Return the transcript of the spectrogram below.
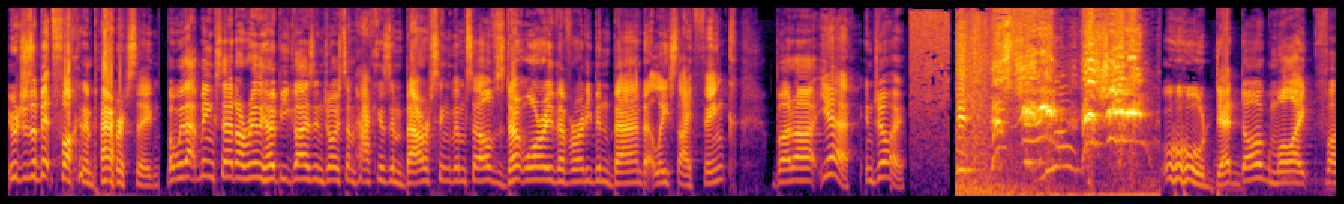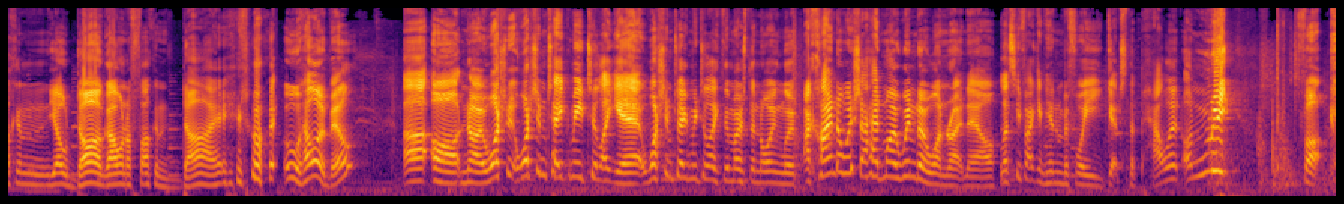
which is a bit fucking embarrassing. But with that being said, I really hope you guys enjoy some hackers embarrassing themselves. Don't worry, they've already been banned, at least I think. But, uh, yeah, enjoy. He's cheating! He's cheating! Ooh, dead dog? More like fucking, yo, dog, I wanna fucking die. Ooh, hello, Bill. Uh, oh, no, watch me, watch him take me to, like, yeah, watch him take me to, like, the most annoying loop. I kinda wish I had my window one right now. Let's see if I can hit him before he gets the pallet on me! Fuck.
